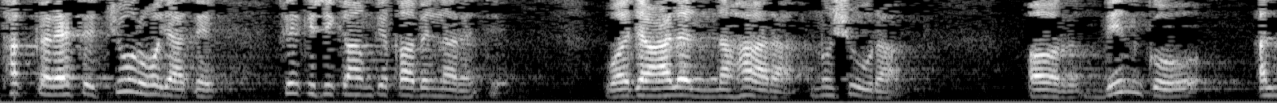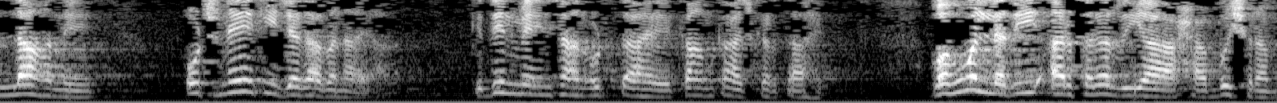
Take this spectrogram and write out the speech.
تھک کر ایسے چور ہو جاتے پھر کسی کام کے قابل نہ رہتے۔ وجعل نہارا نشورا۔ اور دن کو اللہ نے اٹھنے کی جگہ بنایا کہ دن میں انسان اٹھتا ہے، کام کاج کرتا ہے۔ وہ الدی ارسل ریاح بشرم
